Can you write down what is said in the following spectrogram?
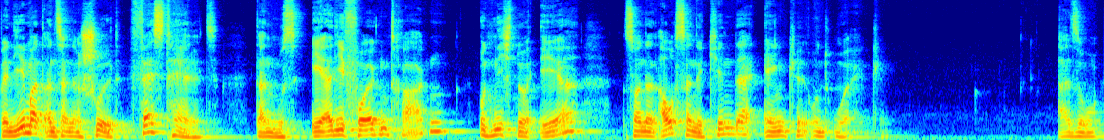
Wenn jemand an seiner Schuld festhält, dann muss er die Folgen tragen und nicht nur er, sondern auch seine Kinder, Enkel und Urenkel. Also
